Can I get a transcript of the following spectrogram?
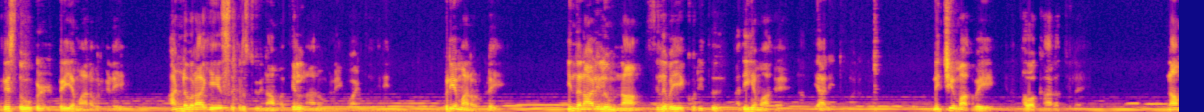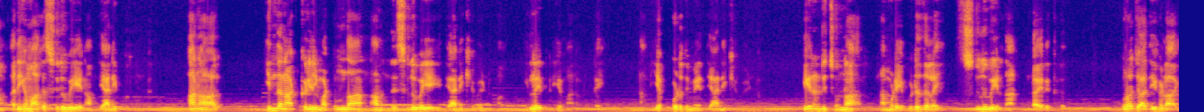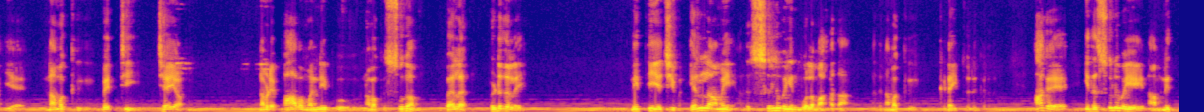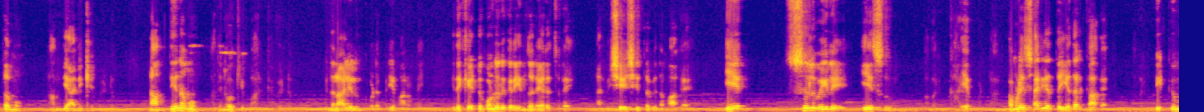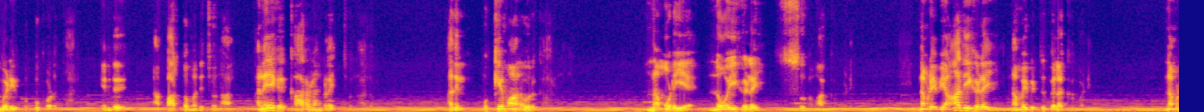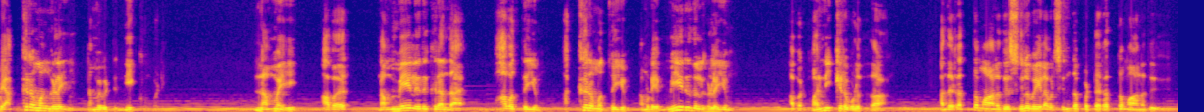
கிறிஸ்துவுக்குள் பிரியமானவர்களே ஆண்டவராகிய இயேசு கிறிஸ்துவின் நாமத்தில் நான் உங்களை வாழ்த்துகிறேன். பிரியமானவர்களே இந்த நாளிலும் நாம் சிலுவையை குறித்து அதிகமாக நாம் தியானித்து வருகிறோம். நிச்சயமாகவே இந்த தவக்காலத்தில் நாம் அதிகமாக சிலுவையை நாம் தியானிப்பது உண்டு ஆனால் இந்த நாட்களில் மட்டும்தான் நாம் இந்த சிலுவையை தியானிக்க வேண்டுமா? இல்லை பிரியமானவர்களே நாம் எப்பொழுதுமே தியானிக்க வேண்டும். ஏனென்று சொன்னால் நம்முடைய விடுதலை சிலுவையில் தான் உண்டாயிருக்கிறது. புறஜாதிகளாகிய நமக்கு வெற்றி ஜெயம் நம்முடைய பாவ மன்னிப்பு நமக்கு சுகம் பலன் விடுதலை நித்திய ஜீவன் எல்லாமே அந்த சிலுவையின் மூலமாக தான் அது நமக்கு கிடைத்திருக்கிறது. ஆக இந்த சிலுவையை நாம் நித்தமும் நாம் தியானிக்க வேண்டும். நாம் தினமும் அதை நோக்கி பார்க்க வேண்டும். இந்த நாளிலும் கூட பிரியமானவை இதை கேட்டுக்கொண்டிருக்கிற இந்த நேரத்திலே நான் விசேஷித்த விதமாக ஏன் சிலுவையிலே இயேசு அவர் காயப்பட்டார். நம்முடைய சரீரத்தை எதற்காக அவர் ஒப்பு கொடுத்தார் என்று நாம் பார்த்தோம் என்று சொன்னால் அநேக காரணங்களை சொன்னாலும் அதில் முக்கியமான ஒரு காரணம் நம்முடைய நோய்களை சுகமாக்கும்படி நம்முடைய வியாதிகளை நம்மை விட்டு விலக்கும்படி நம்முடைய அக்கிரமங்களை நம்மை விட்டு நீக்கும்படி நம்மை அவர் நம்மேல் இருக்கிற அந்த பாவத்தையும் அக்கிரமத்தையும் நம்முடைய மீறுதல்களையும் அவர் மன்னிக்கிற பொழுதுதான் அந்த இரத்தமானது சிலுவையில் அவர் சிந்தப்பட்ட இரத்தமானது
